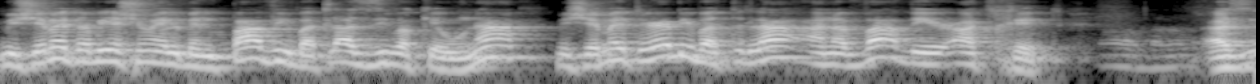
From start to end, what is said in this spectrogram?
משמת רבי ישמעאל בן פבי בטלה זיו הכהונה, משמת רבי בטלה ענווה ויראת חטא. אז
